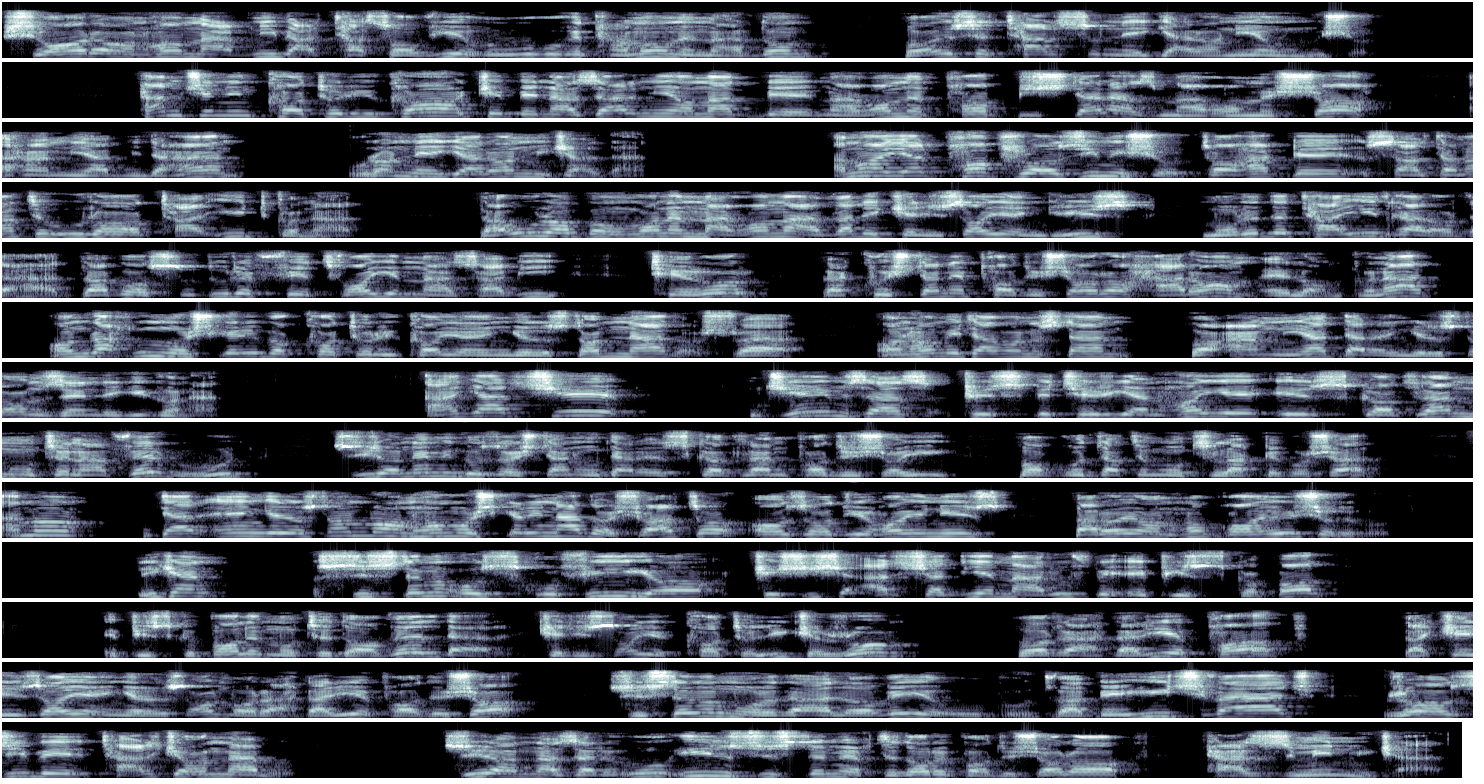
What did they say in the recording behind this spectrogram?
شعار آنها مبنی بر تصاوی حقوق تمام مردم باعث ترس و نگرانی او می‌شد. همچنین کاتولیکا که به نظر می آمد به مقام پاپ بیشتر از مقام شاه اهمیت می‌دهند او را نگران می‌کردند. اما اگر پاپ راضی می‌شد تا حق سلطنت او را تایید کند و او را به عنوان مقام اول کلیسای انگلیس مورد تایید قرار دهد و با صدور فتوای مذهبی ترور و کشتن پادشاه را حرام اعلام کند آن وقت مشکلی با کاتولیکای انگلستان نداشت و آنها می توانستند با امنیت در انگلستان زندگی کنند. اگرچه جیمز از پرسپتریان های اسکاتلند متنفر بود زیرا نمیگذاشتن او در اسکاتلند پادشاهی با قدرت مطلقه باشد. اما در انگلستان با آنها مشکلی نداشت و حتی آزادی های نیز برای آنها قائل شده بود. لیکن سیستم اسقفی یا کشیش ارشدی معروف به اپیسکوپال اپیسکوپال متداول در کلیسای کاتولیک روم با رهبری پاپ و کلیسای انگلستان با رهبری پادشاه سیستم مورد علاقه او بود و به هیچ وجه راضی به ترک آن نبود. زیرا نظر او این سیستم اقتدار پادشاه را تضمین می‌کرد.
